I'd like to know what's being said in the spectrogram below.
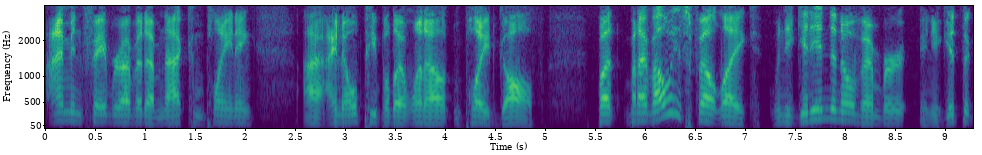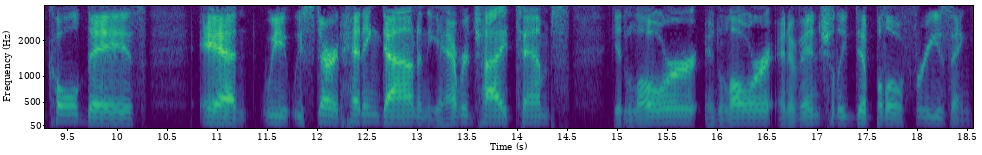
I'm in favor of it. I'm not complaining. I, I know people that went out and played golf. But but I've always felt like when you get into November and you get the cold days – and we we start heading down, and the average high temps get lower and lower, and eventually dip below freezing.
